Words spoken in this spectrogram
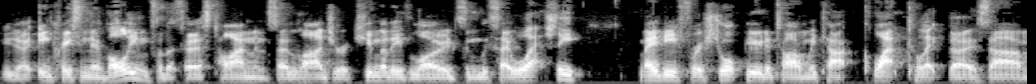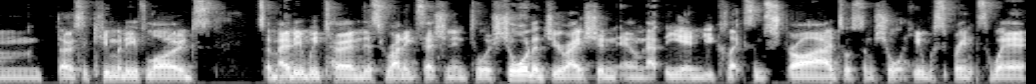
you know increasing their volume for the first time, and so larger accumulative loads. And we say, well, actually, maybe for a short period of time we can't quite collect those um, those accumulative loads. So maybe we turn this running session into a shorter duration, and at the end you collect some strides or some short hill sprints where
